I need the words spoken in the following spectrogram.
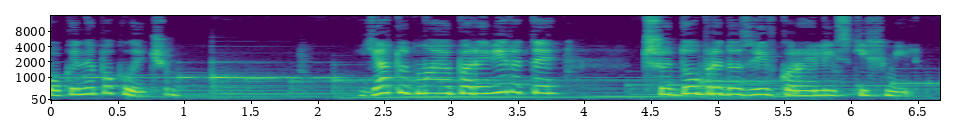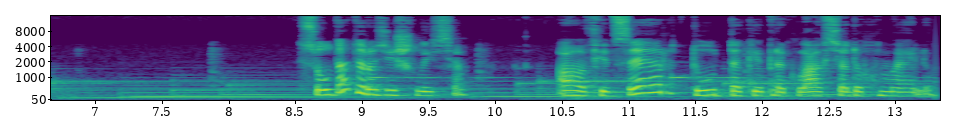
поки не покличу. Я тут маю перевірити, чи добре дозрів королівський хміль. Солдати розійшлися, а офіцер тут таки приклався до хмелю.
